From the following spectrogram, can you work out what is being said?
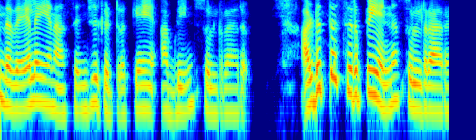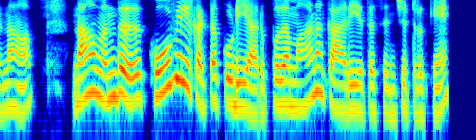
இந்த வேலையை நான் செஞ்சுக்கிட்டு இருக்கேன் அப்படின்னு சொல்றாரு. அடுத்த சிற்பி என்ன சொல்றாருன்னா நான் வந்து கோவில் கட்டக்கூடிய அற்புதமான காரியத்தை செஞ்சுட்டு இருக்கேன்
